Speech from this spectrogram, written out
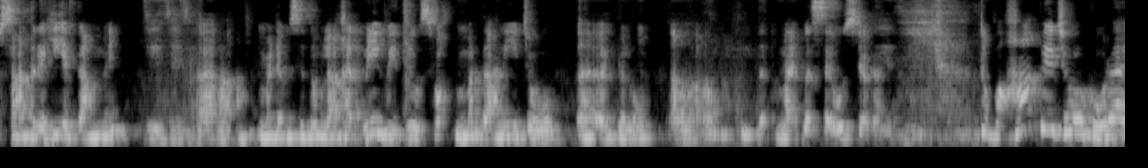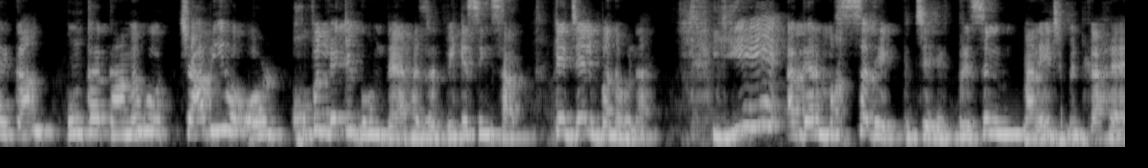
साथ रही है काम में। जी जी, जी। मैडम से तो मुलाकात नहीं हुई थी उस वक्त मर्दानी जो यू नो मैं बस है उस जगह। तो वहाँ पे जो हो रहा है काम, उनका काम है वो चाबी हो और खुफल लेके घूमते हैं हज़रत वीके सिंह साहब, के जेल बंद होना है। ये अगर मकसद एक प्रिजन मैनेजमेंट का है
